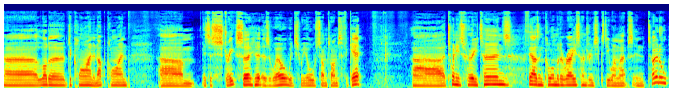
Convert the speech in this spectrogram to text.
uh, a lot of decline and upcline. Um, it's a street circuit as well, which we all sometimes forget. Uh, 23 turns, 1,000 kilometre race, 161 laps in total.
